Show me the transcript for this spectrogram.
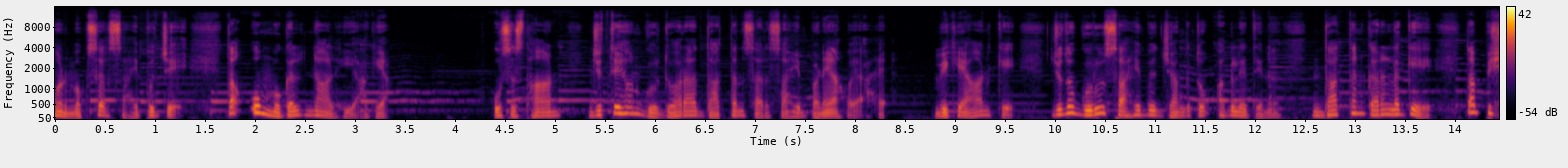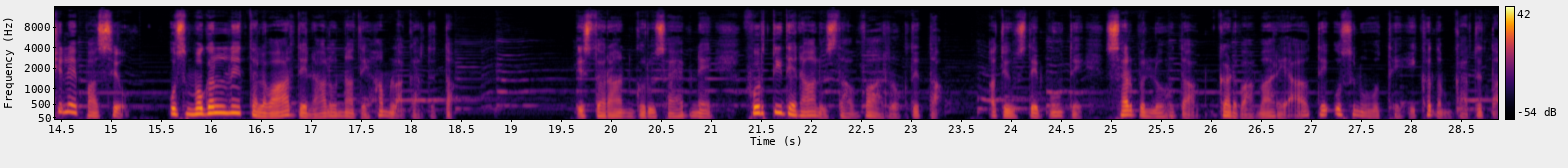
ਹੁਣ ਮੁਕਤਸਰ ਸਾਹਿਬ ਪੁੱਜੇ ਤਾਂ ਉਹ ਮੁਗਲ ਨਾਲ ਹੀ ਆ ਗਿਆ। ਉਸ ਸਥਾਨ ਜਿੱਥੇ ਹੁਣ ਗੁਰਦੁਆਰਾ ਦਾਤਨਸਰ ਸਾਹਿਬ ਬਣਿਆ ਹੋਇਆ ਹੈ। ਵਿਖੇ ਆਣ ਕੇ ਜਦੋਂ ਗੁਰੂ ਸਾਹਿਬ ਜੰਗ ਤੋਂ ਅਗਲੇ ਦਿਨ ਦਾਤਨ ਕਰਨ ਲੱਗੇ ਤਾਂ ਪਿਛਲੇ ਪਾਸਿਓ ਉਸ ਮੁਗਲ ਨੇ ਤਲਵਾਰ ਦੇ ਨਾਲ ਉਹਨਾਂ ਤੇ ਹਮਲਾ ਕਰ ਦਿੱਤਾ। ਇਸ ਦੌਰਾਨ ਗੁਰੂ ਸਾਹਿਬ ਨੇ ਫੁਰਤੀ ਦੇ ਨਾਲ ਉਸ ਦਾ ਵਾਰ ਰੋਕ ਦਿੱਤਾ ਅਤੇ ਉਸ ਦੇ ਮੂੰਹ ਤੇ ਸਰਬ ਲੋਹ ਦਾ ਗੜਵਾ ਮਾਰਿਆ ਤੇ ਉਸ ਨੂੰ ਉੱਥੇ ਹੀ ਖਤਮ ਕਰ ਦਿੱਤਾ।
